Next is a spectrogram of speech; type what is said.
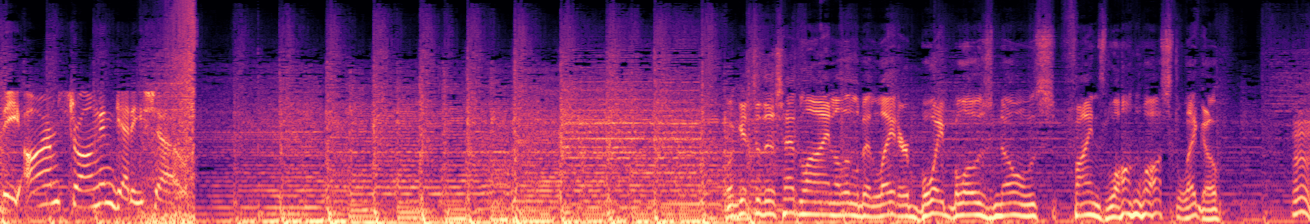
The Armstrong and Getty Show. We'll get to this headline a little bit later. Boy blows nose, finds long lost Lego. Hmm.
